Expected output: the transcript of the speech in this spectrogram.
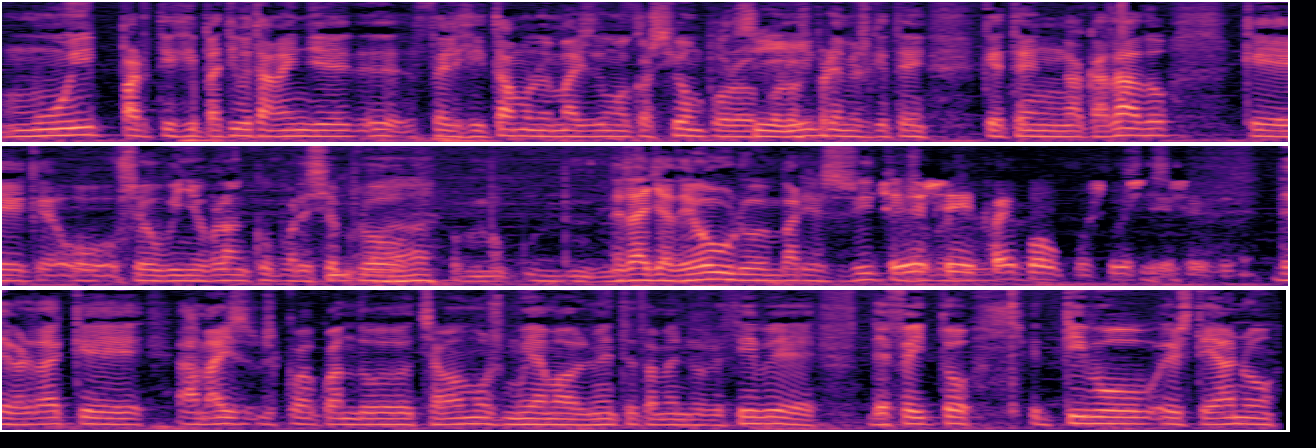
moi participativo tamén lle eh, felicitámonos en máis dunha ocasión por, sí. polos premios que ten que ten acadado, que, que o seu viño branco, por exemplo, ah. medalla de ouro en varios sitios. Sí, sí, fai pouco, sí, sí, sí, sí. De verdad que a máis cando chamamos moi amablemente tamén nos recibe, de feito tivo este ano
